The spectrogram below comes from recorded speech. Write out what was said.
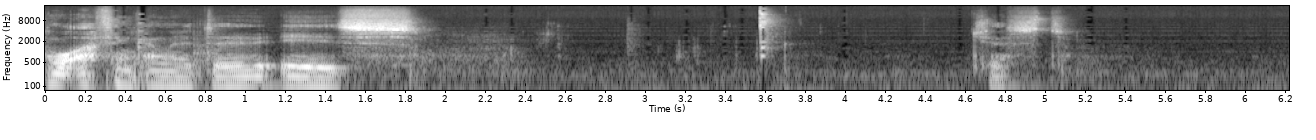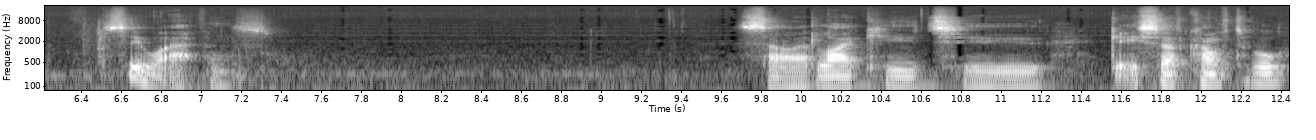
what I think I'm going to do is just see what happens. So, I'd like you to get yourself comfortable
